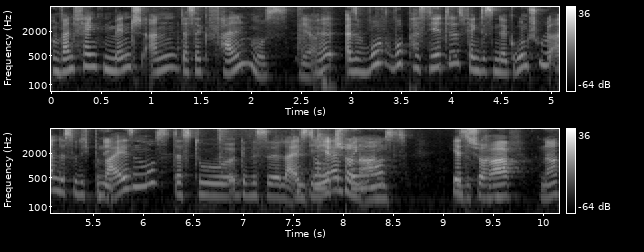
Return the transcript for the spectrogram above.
Und wann fängt ein Mensch an, dass er gefallen muss? Ja. Ne? Also wo, wo passiert es? Fängt es in der Grundschule an, dass du dich Nee. beweisen musst, dass du gewisse Leistungen jetzt schon erbringen an. musst? Jetzt ist schon. brav, ne?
